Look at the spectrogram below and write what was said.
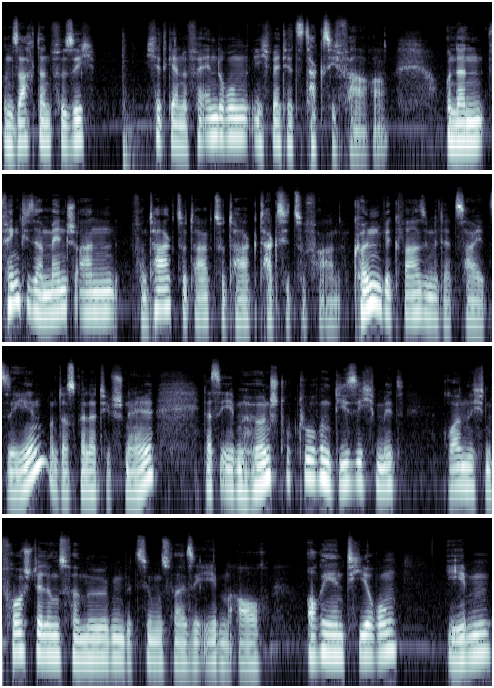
und sagt dann für sich, ich hätte gerne Veränderungen, ich werde jetzt Taxifahrer. Und dann fängt dieser Mensch an, von Tag zu Tag zu Tag Taxi zu fahren. Können wir quasi mit der Zeit sehen, und das relativ schnell, dass eben Hirnstrukturen, die sich mit räumlichen Vorstellungsvermögen beziehungsweise eben auch Orientierung eben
